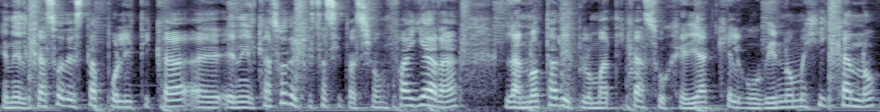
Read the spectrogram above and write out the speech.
En el caso de esta política, eh, en el caso de que esta situación fallara, la nota diplomática sugería que el gobierno mexicano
